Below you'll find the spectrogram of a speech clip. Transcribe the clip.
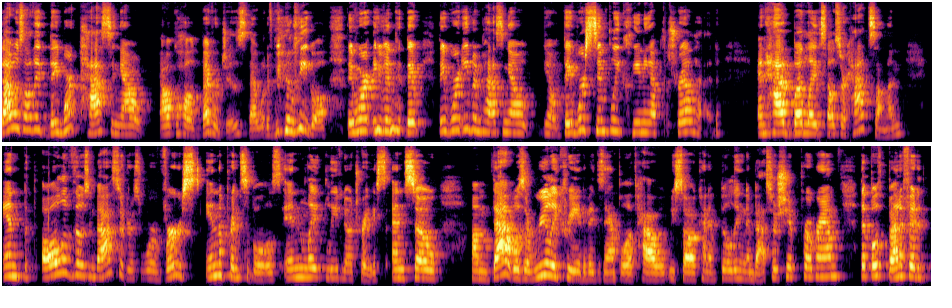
That was all they they weren't passing out alcoholic beverages. That would have been illegal. They weren't even they they weren't even passing out, you know, they were simply cleaning up the trailhead and had Bud Light Seltzer hats on and but all of those ambassadors were versed in the principles in like leave no trace. And so um, that was a really creative example of how we saw kind of building an ambassadorship program that both benefited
